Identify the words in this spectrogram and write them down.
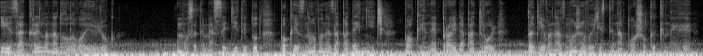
і закрила над головою люк. Муситиме сидіти тут, поки знову не западе ніч, поки не пройде патруль. Тоді вона зможе вилізти на пошуки книги.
